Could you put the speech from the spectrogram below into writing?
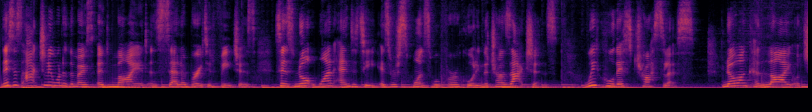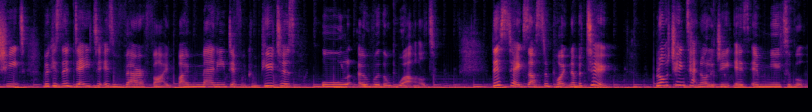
This is actually one of the most admired and celebrated features since not one entity is responsible for recording the transactions. We call this trustless. No one can lie or cheat because the data is verified by many different computers all over the world. This takes us to point number two. Blockchain technology is immutable.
